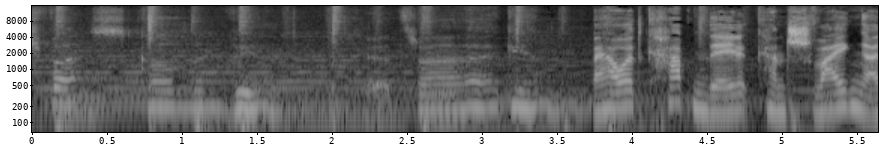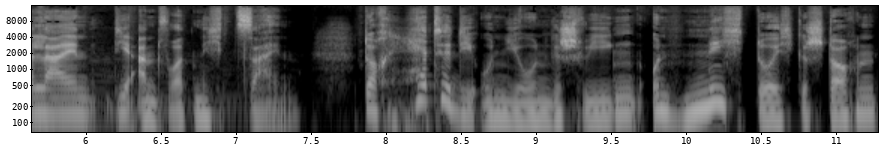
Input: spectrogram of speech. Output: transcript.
ich was kommen wird ertragen. Bei Howard Carpendale kann Schweigen allein die Antwort nicht sein. Doch hätte die Union geschwiegen und nicht durchgestochen,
